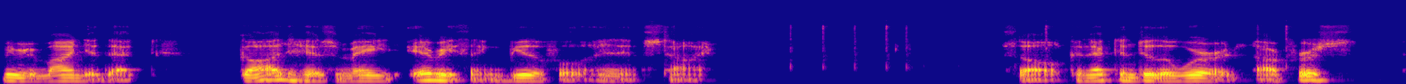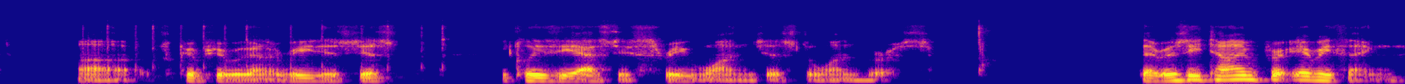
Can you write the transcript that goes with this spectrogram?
be reminded that God has made everything beautiful in its time. So, connecting to the Word, our first uh, scripture we're going to read is just Ecclesiastes 3 1, just the one verse. There is a time for everything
